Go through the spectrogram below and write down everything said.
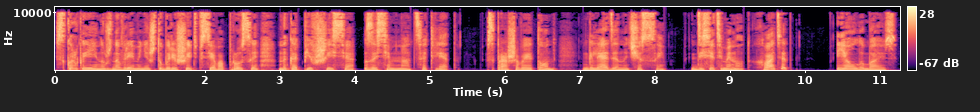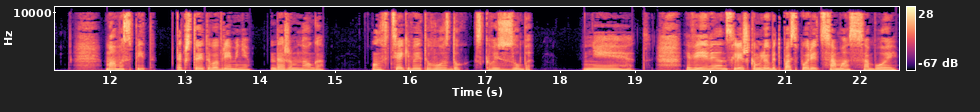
сколько ей нужно времени, чтобы решить все вопросы, накопившиеся за 17 лет?» спрашивает он, глядя на часы. «Десяти минут. Хватит?» Я улыбаюсь. Мама спит, так что этого времени даже много. Он втягивает воздух сквозь зубы. «Нет, Вивиан слишком любит поспорить сама с собой».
